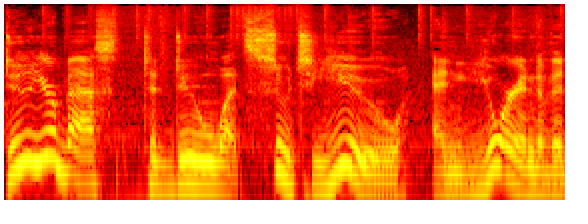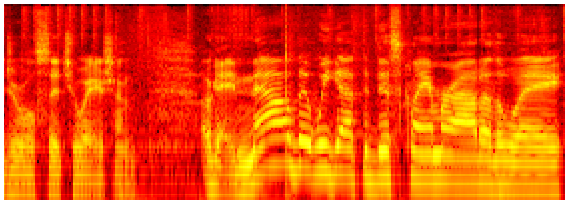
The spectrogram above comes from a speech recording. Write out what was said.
do your best to do what suits you and your individual situation. Okay, now that we got the disclaimer out of the way,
